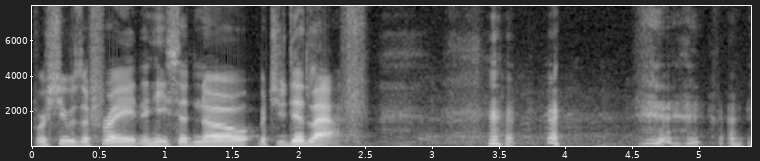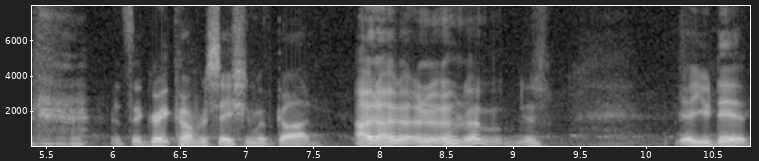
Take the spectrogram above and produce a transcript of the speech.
for she was afraid. And he said, No, but you did laugh. It's a great conversation with God. yeah, you did.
